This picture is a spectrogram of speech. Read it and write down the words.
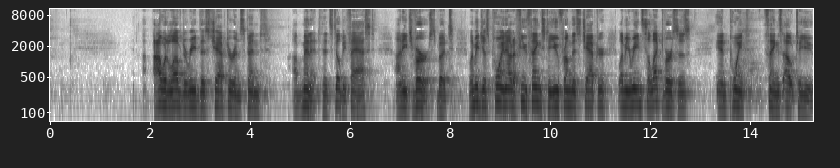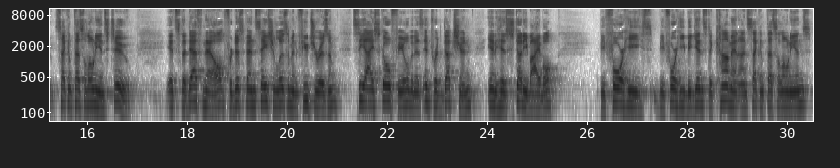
I would love to read this chapter and spend a minute, it'd still be fast, on each verse, but let me just point out a few things to you from this chapter. Let me read select verses and point things out to you. Second Thessalonians 2. It's the death knell for dispensationalism and futurism. C.I. Scofield, in his introduction in his study Bible, before he, before he begins to comment on Second Thessalonians,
